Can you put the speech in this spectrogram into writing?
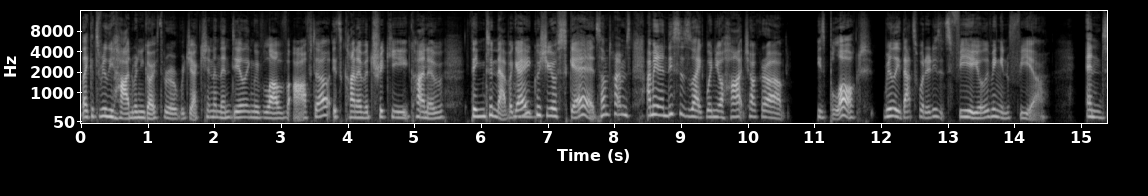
Like it's really hard when you go through a rejection and then dealing with love after. It's kind of a tricky kind of thing to navigate mm. because you're scared. Sometimes I mean and this is like when your heart chakra is blocked really that's what it is. It's fear. You're living in fear. And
